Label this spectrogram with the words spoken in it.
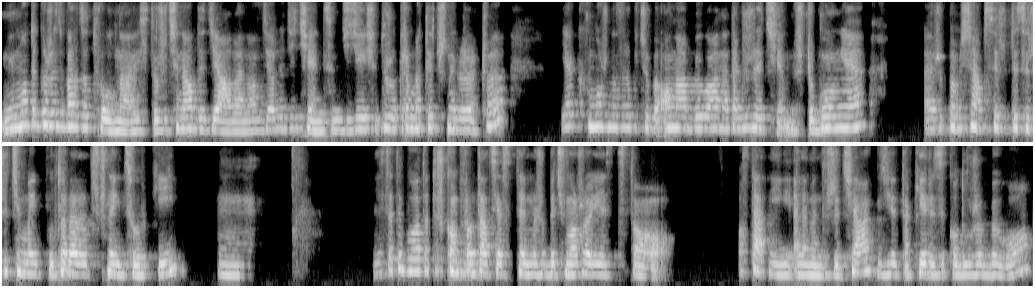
mimo tego, że jest bardzo trudna, jest to życie na oddziale, na oddziale dziecięcym, gdzie dzieje się dużo dramatycznych rzeczy, jak można zrobić, żeby ona była nadal życiem. Szczególnie, że pomyślałam sobie, że to jest życie mojej półtora rocznej córki. Mm. Niestety była to też konfrontacja z tym, że być może jest to ostatni element życia, gdzie takie ryzyko duże było,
